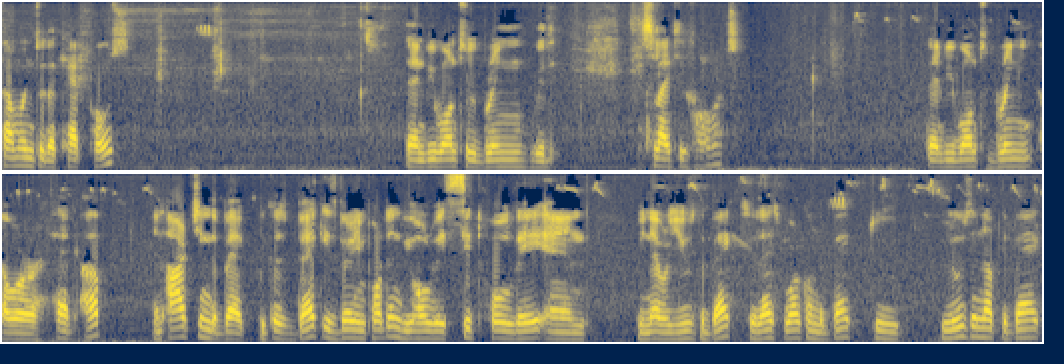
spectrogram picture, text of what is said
Come into the cat pose. Then we want to bring with slightly forward. Then we want to bring our head up and arching the back because back is very important. We always sit whole day and we never use the back. So let's work on the back to loosen up the back,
